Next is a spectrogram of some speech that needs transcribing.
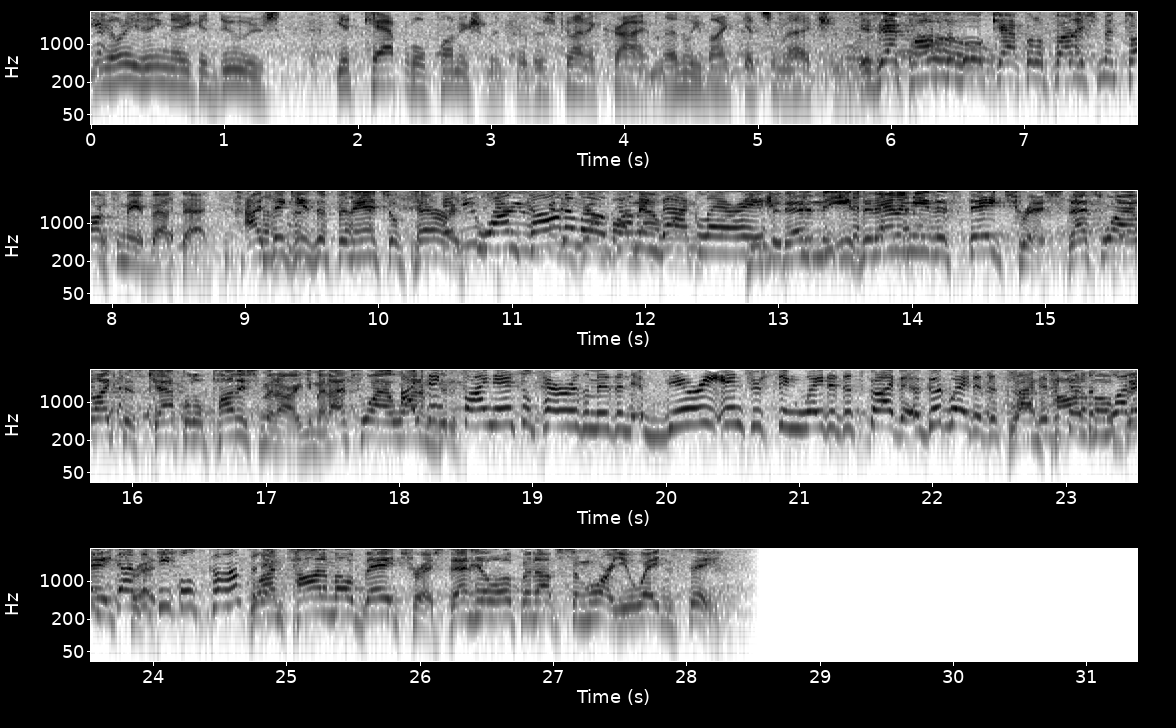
The only thing they could do is get capital punishment for this kind of crime. Then we might get some action. Is that possible? Oh. Capital punishment? Talk to me about that. I think he's a financial terrorist. Guantanamo coming back, one. Larry. He's an enemy. He's an enemy of the state, Trish. That's why I like this capital punishment argument. That's why I want I him to. I think financial terrorism is a very interesting way to describe it. A good way to describe Guantanamo it because of what Bay, it's done Trish. to people's confidence. Guantanamo Bay, Trish. Then he'll open up some more. You wait and see.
